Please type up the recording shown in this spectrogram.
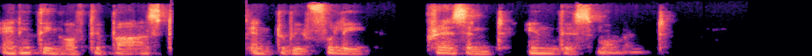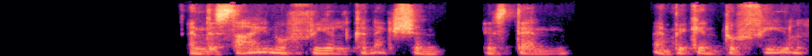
anything of the past, and to be fully present in this moment. And the sign of real connection is then I begin to feel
